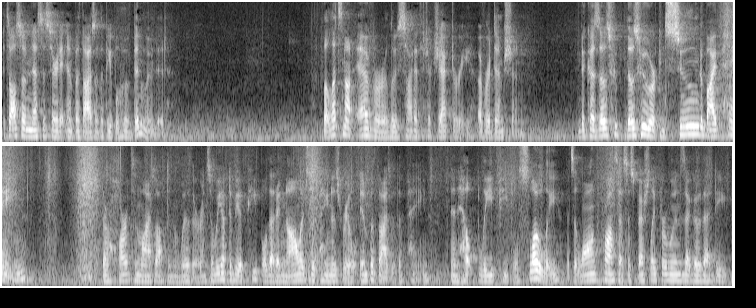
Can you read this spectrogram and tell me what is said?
it's also necessary to empathize with the people who have been wounded. But let's not ever lose sight of the trajectory of redemption. Because those who, those who are consumed by pain, their hearts and lives often wither. And so we have to be a people that acknowledge the pain is real, empathize with the pain, and help lead people slowly. It's a long process, especially for wounds that go that deep,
